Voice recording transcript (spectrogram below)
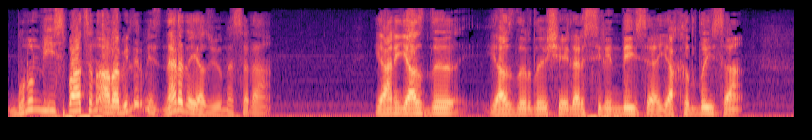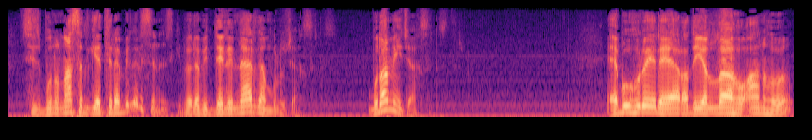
Bunun bir ispatını alabilir miyiz? Nerede yazıyor mesela? Yani yazdığı, yazdırdığı şeyler silindiyse, yakıldıysa siz bunu nasıl getirebilirsiniz ki? Böyle bir delil nereden bulacaksınız? Bulamayacaksınızdır. Ebu Hureyre'ye radıyallahu anhu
